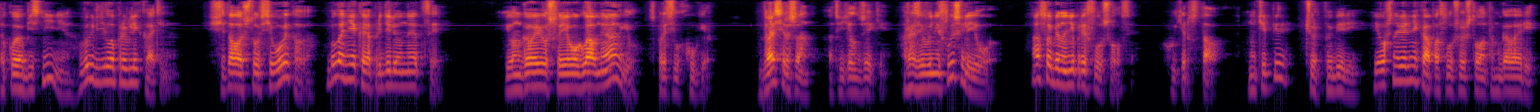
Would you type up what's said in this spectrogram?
Такое объяснение выглядело привлекательным. Считалось, что у всего этого была некая определенная цель. «И он говорил, что его главный ангел?» – спросил Хугер. «Да, сержант», – ответил Джеки. «Разве вы не слышали его?» «Особенно не прислушивался». Хукер встал. «Но теперь, черт побери, я уж наверняка послушаю, что он там говорит».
